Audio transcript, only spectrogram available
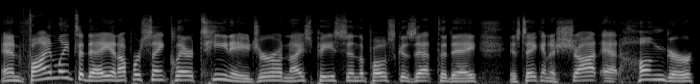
And finally, today, an Upper St. Clair teenager, a nice piece in the Post Gazette today, is taking a shot at hunger.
